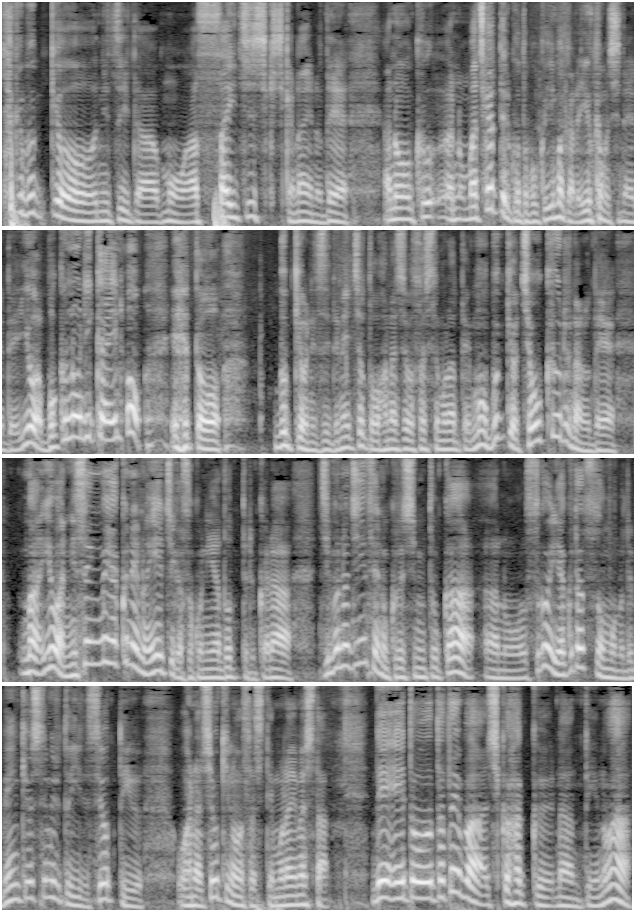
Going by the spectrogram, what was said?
全く仏教についてはもう浅い知識しかないので、あの、くあの間違ってること僕今から言うかもしれないので、要は僕の理解の、えっ、と、仏教についてね、ちょっとお話をさせてもらって、もう仏教超クールなので、まあ、要は2500年の英知がそこに宿ってるから、自分の人生の苦しみとか、あの、すごい役立つと思うので、勉強してみるといいですよっていうお話を昨日させてもらいました。で、えっ、と、例えば、宿泊なんていうのは、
